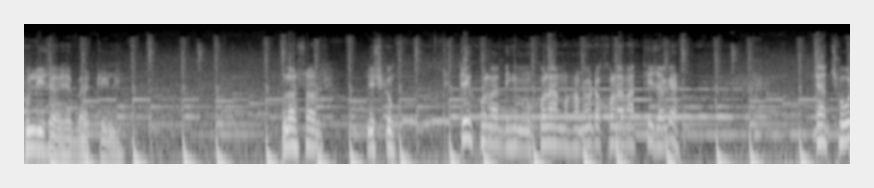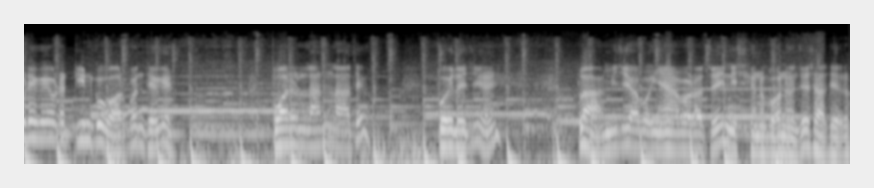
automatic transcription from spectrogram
फुल्ली छ ब्याट्री नै ल सर निस्कौँ त्यही खोलादेखि खोलामा खाऊँ एउटा खोला माथि छ क्या त्यहाँ छोडेको एउटा टिनको घर पनि थियो क्या पहिरो लानु लाएको थियो पहिला चाहिँ है ल हामी चाहिँ अब यहाँबाट चाहिँ निस्कनु पर्ने हुन्छ है साथीहरू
